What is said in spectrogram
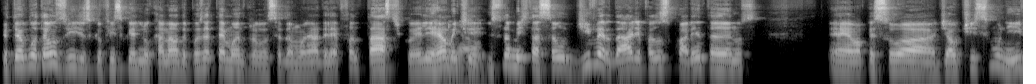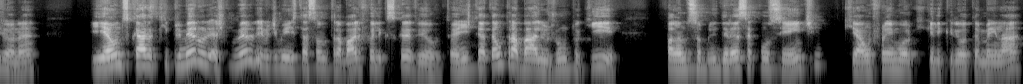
Eu tenho até uns vídeos que eu fiz com ele no canal, depois eu até mando para você dar uma olhada. Ele é fantástico. Ele realmente Legal. estuda meditação de verdade, faz uns 40 anos. É uma pessoa de altíssimo nível, né? E é um dos caras que primeiro, acho que o primeiro livro de meditação do trabalho foi ele que escreveu. Então a gente tem até um trabalho junto aqui falando sobre liderança consciente, que é um framework que ele criou também lá,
